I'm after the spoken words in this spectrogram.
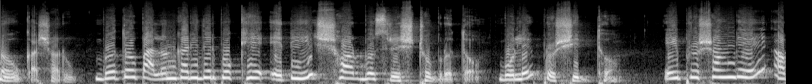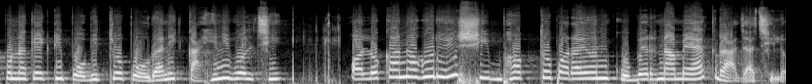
নৌকা স্বরূপ ব্রত পালনকারীদের পক্ষে এটি সর্বশ্রেষ্ঠ ব্রত বলে প্রসিদ্ধ। এই প্রসঙ্গে আপনাকে একটি পবিত্র পৌরাণিক কাহিনী বলছি। অলকানগরে শিবভক্ত পরায়ণ কুবের নামে এক রাজা ছিল।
